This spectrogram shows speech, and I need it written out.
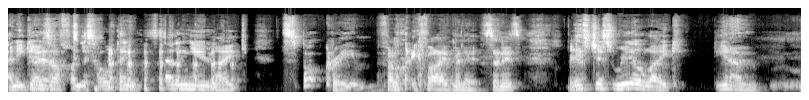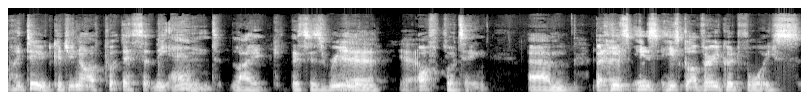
and he goes Yeah. off on this whole thing telling you like spot cream for like five minutes, and it's it's just real like. You know, my dude, could you not have put this at the end? Like, this is really Yeah, yeah. off-putting. Um, but Yeah. he's he's he's got a very good voice.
